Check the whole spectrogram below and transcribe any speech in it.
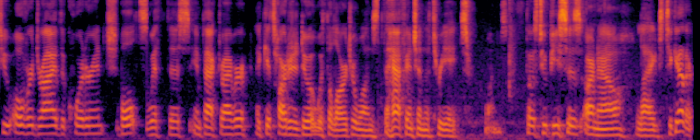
to overdrive the quarter inch bolts with this impact driver. It gets harder to do it with the larger ones, the half inch and the 3 eighths ones. Those two pieces are now lagged together.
